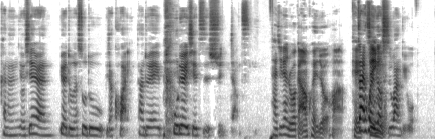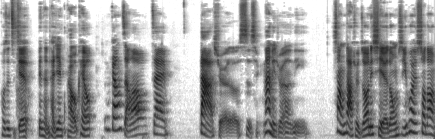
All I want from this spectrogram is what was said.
可能有些人阅读的速度比较快，他就会忽略一些资讯，这样子。台积电如果感到愧疚的话，可以再汇六十万给我。或者直接变成台积电股票 OK 哦。刚刚讲到在大学的事情，那你觉得你上大学之后，你写的东西会受到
